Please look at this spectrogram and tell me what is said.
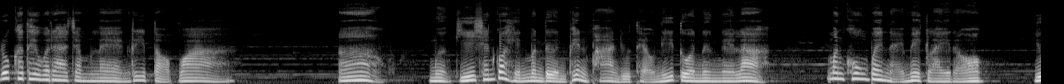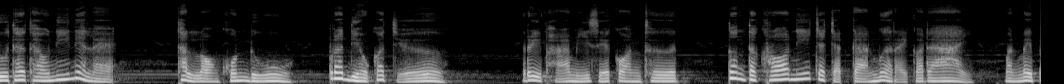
รุกขเทวดาจำแรงรีบตอบว่าอ้าวเมื่อกี้ฉันก็เห็นมันเดินเพ่นพ่านอยู่แถวนี้ตัวหนึ่งไงล่ะ มันคงไปไหนไม่ไกลหรอก อยู่แถวๆนี้เนี่ยแหละ ท่านลองค้นดู ประเดี๋ยวก็เจอ รีบหาหมีเสียก่อนเถิด ต้นตะเคราะห์นี้จะจัดการเมื่อไหร่ก็ได้ มันไม่ไป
